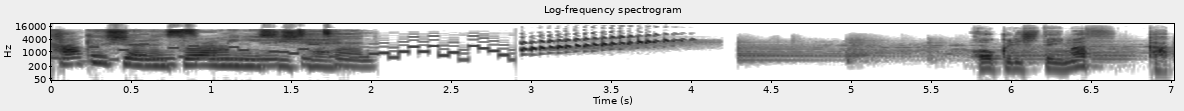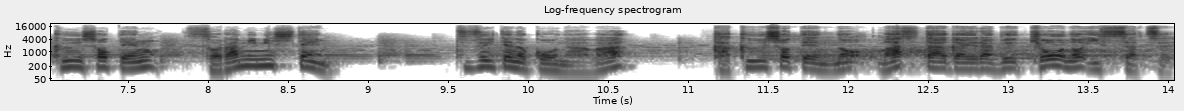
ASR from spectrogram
架空書店空耳視点お送りしています架空書店。空耳視点続いてのコーナーは架空書店のマスターが選ぶ今日の一冊。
